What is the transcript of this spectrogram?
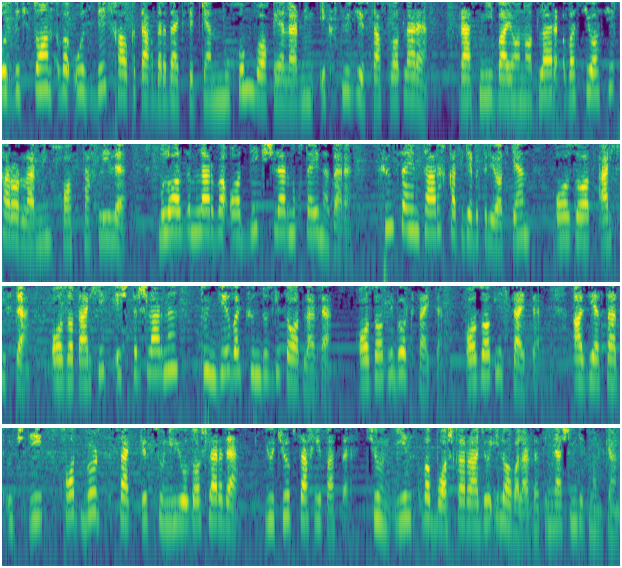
O'zbekiston va o'zbek xalqi taqdirida aks etgan muhim voqealarning eksklyuziv tafsilotlari. Rasmiy bayonotlar va siyosiy qarorlarning xos tahlili mulozimlar va oddiy kishilar nuqtai nazari kun sayin tarix qatiga bitilayotgan ozod arxivda. Ozod arxiv eshittirishlarni tungi va kunduzgi soatlarda ozodlik org sayti ozodlik sayti aziasat uch d hotbird sakkiz sun'iy yo'ldoshlarida youtube sahifasi tune in va boshqa radio ilovalarda tinglashingiz mumkin.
